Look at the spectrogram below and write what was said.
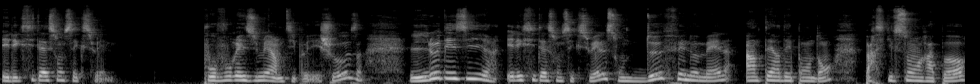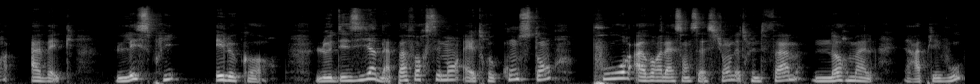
et l'excitation sexuelle. Pour vous résumer un petit peu les choses, le désir et l'excitation sexuelle sont deux phénomènes interdépendants parce qu'ils sont en rapport avec l'esprit et le corps. Le désir n'a pas forcément à être constant pour avoir la sensation d'être une femme normale. Rappelez-vous,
